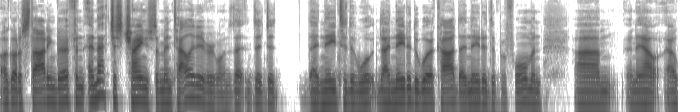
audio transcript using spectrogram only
I got a starting berth, and, and that just changed the mentality of everyone. That they, they, they needed to work, they needed to work hard, they needed to perform, and um, and our our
